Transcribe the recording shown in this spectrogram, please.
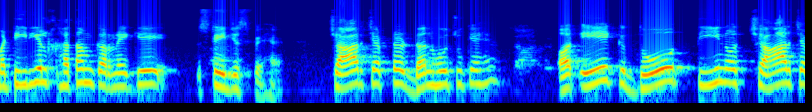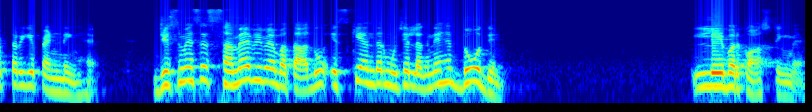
मटेरियल खत्म करने के स्टेजेस पे हैं। चार चैप्टर डन हो चुके हैं। और एक, दो, तीन और चार चैप्टर ये पेंडिंग है। जिसमें से समय भी मैं बता दूँ, इसके अंदर मुझे लगने हैं दो दिन। लेबर कॉस्टिंग में।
